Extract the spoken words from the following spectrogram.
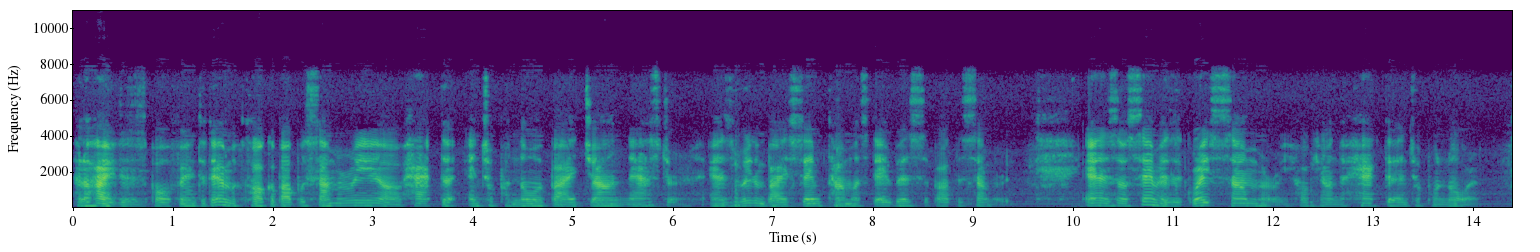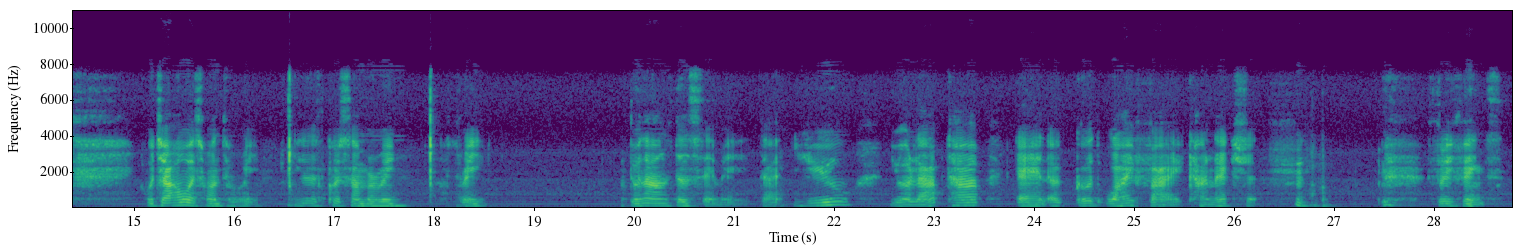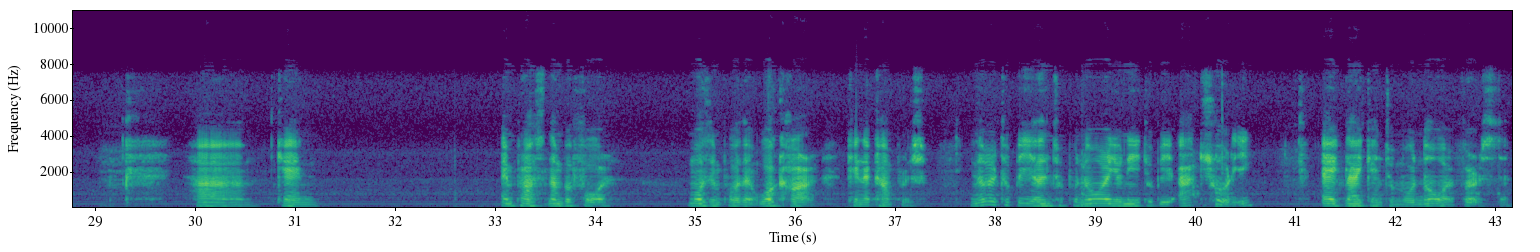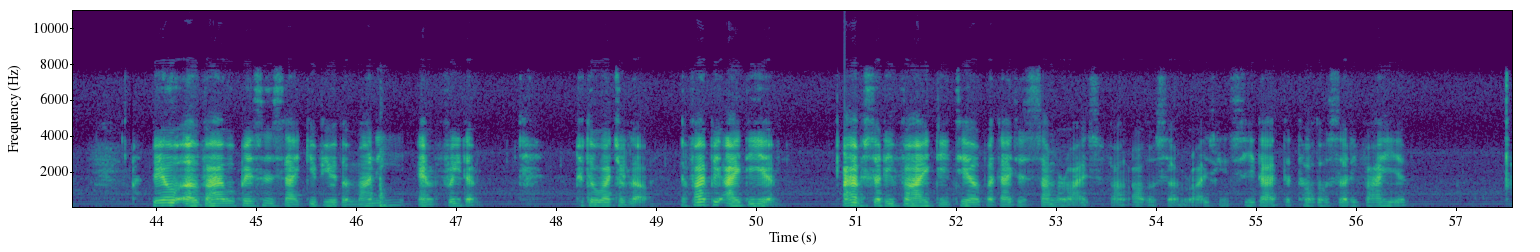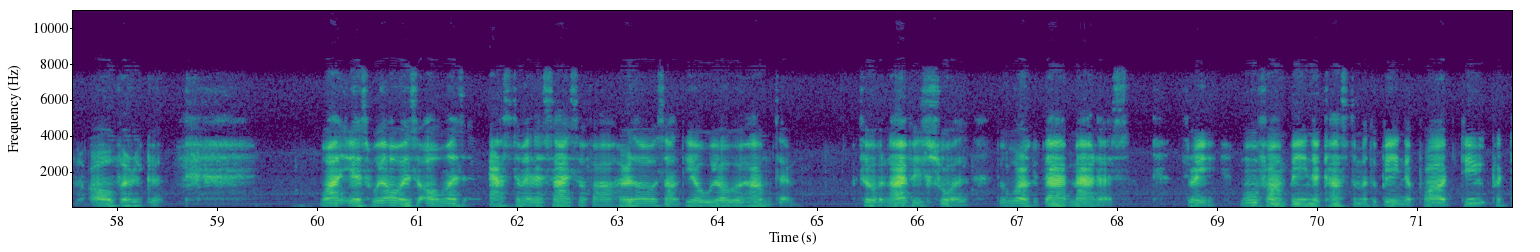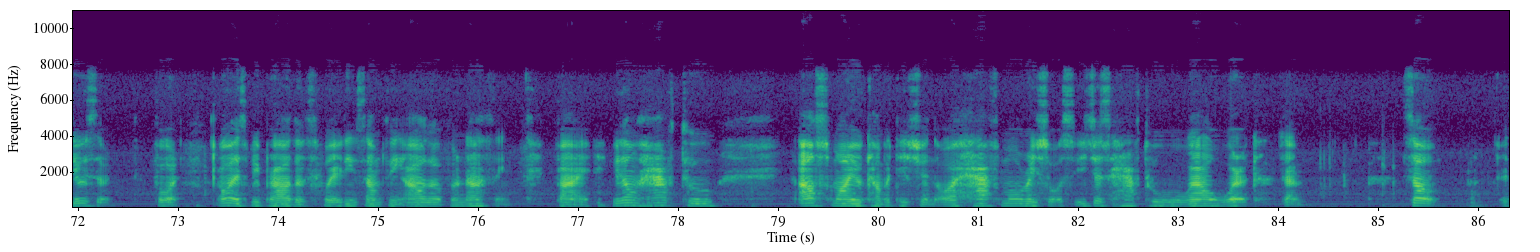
Hello, hi, this is Paul Fan. Today I'm going to talk about book summary of Hack the Entrepreneur by Jon Nastor, and it's written by Sam Thomas Davies about the summary. And so Sam has a great summary okay, on the Hack the Entrepreneur, which I always want to read. Here's a quick summary. Three. Do not underestimate that you, your laptop, and a good Wi-Fi connection. Three things um, can. And plus number four most important work hard can accomplish. In order to be an entrepreneur you need to be actually act like an entrepreneur first. Build a viable business that give you the money and freedom to do what you love. The five big idea I have 35 detail but I just summarize from auto summarize you can see that the total 35 here all very good one is we always overestimate the size of our hurdles until we overcome them. Two, life is short. The work that matters. Three, move from being the customer to being the produ producer. Four, always be proud of creating something out of nothing. Five, you don't have to outsmart your competition or have more resources. You just have to well work them. So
